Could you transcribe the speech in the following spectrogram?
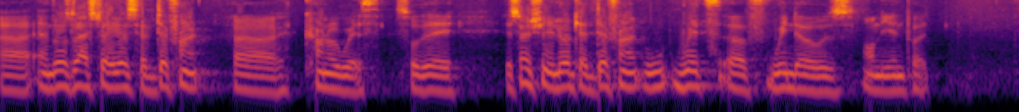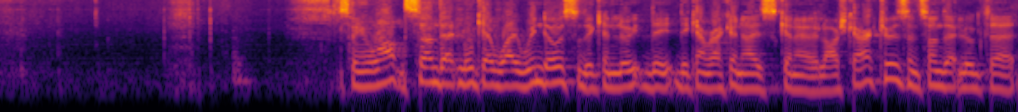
uh, and those last layers have different uh, kernel width. So they essentially look at different width of windows on the input. So you want some that look at wide windows so they can look, they, they can recognize kind of large characters, and some that look at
